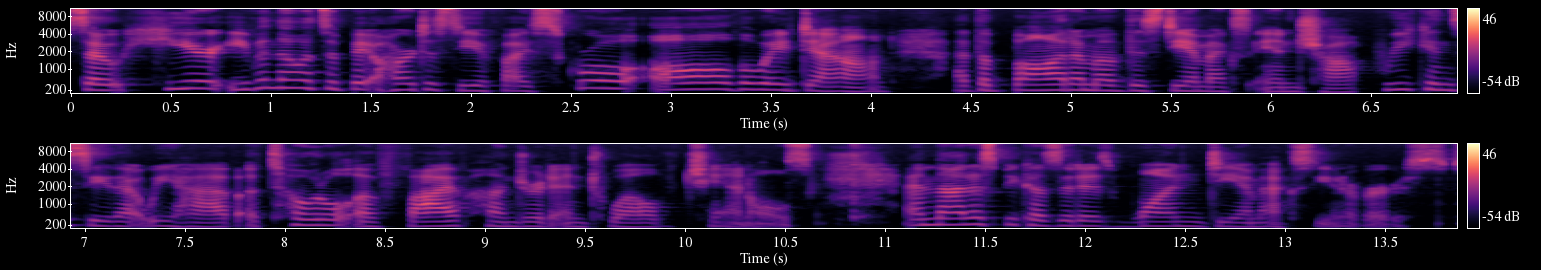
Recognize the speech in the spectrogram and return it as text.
So here, even though it's a bit hard to see, if I scroll all the way down at the bottom of this DMX in chop, we can see that we have a total of 512 channels. And that is because it is one DMX universe.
